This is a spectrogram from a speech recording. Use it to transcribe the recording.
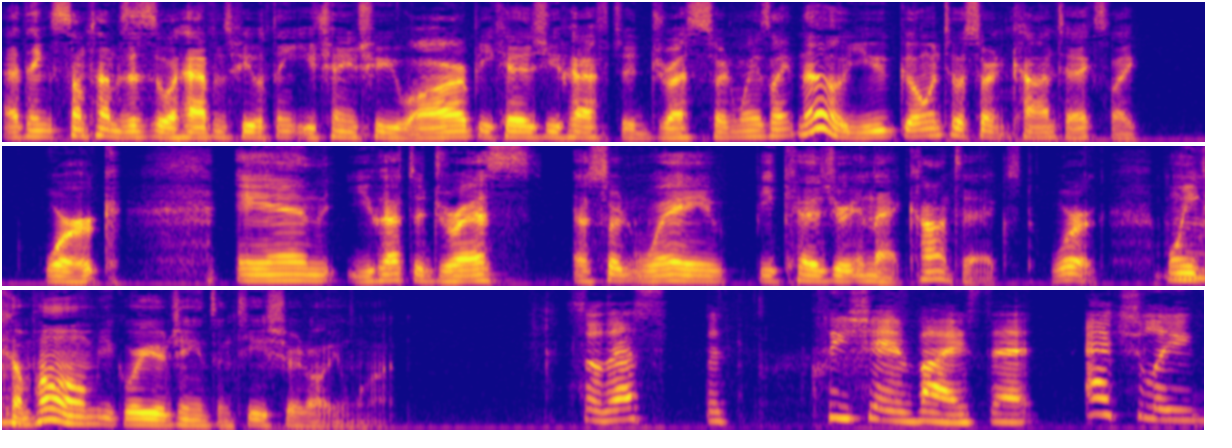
I think sometimes this is what happens. People think you change who you are because you have to dress certain ways. Like, no, you go into a certain context, like work, and you have to dress a certain way because you're in that context, work. When you Mhm. come home, you can wear your jeans and t shirt all you want. So that's the cliche advice that actually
